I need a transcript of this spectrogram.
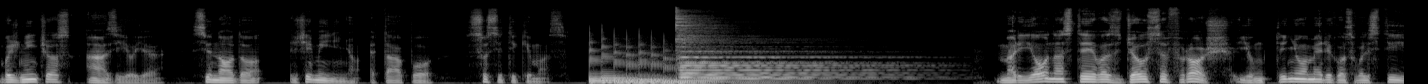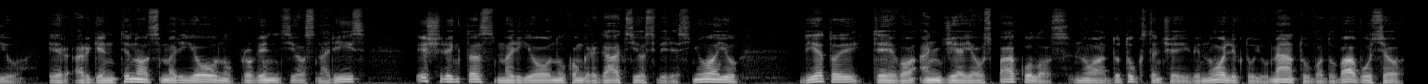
bažnyčios Azijoje sinodo žemyninio etapo susitikimas. Marijonas tėvas Joseph Roche, Junktinių Amerikos valstijų ir Argentinos Marijonų provincijos narys, išrinktas Marijonų kongregacijos vyresniuoju vietoj tėvo Andžėjaus Pakulos nuo 2011 metų vadovavusio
